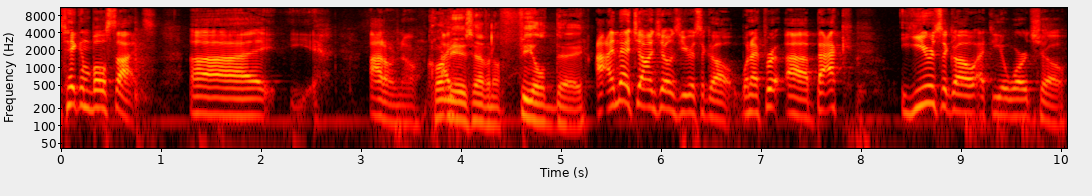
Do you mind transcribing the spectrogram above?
taking both sides. Uh, I don't know. Cormier is having a field day. I met Jon Jones years ago when I uh, back years ago at the award show,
